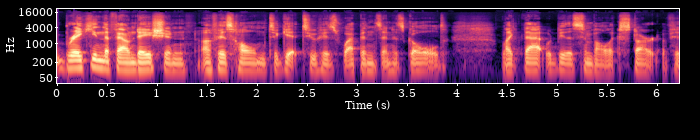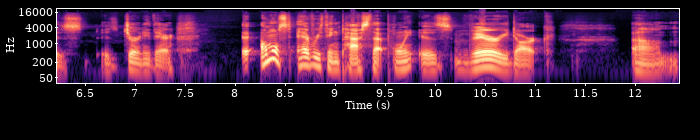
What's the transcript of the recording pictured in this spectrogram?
breaking the foundation of his home to get to his weapons and his gold, like that would be the symbolic start of his his journey there. Uh, Almost everything past that point is very dark. Um,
